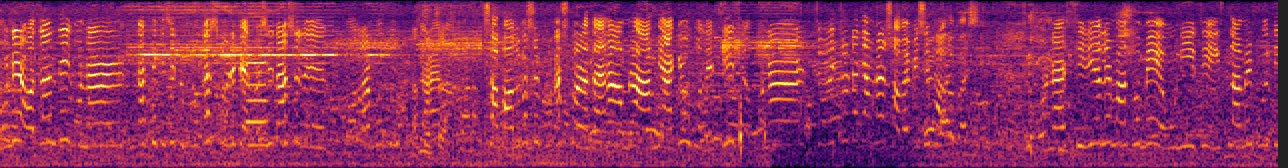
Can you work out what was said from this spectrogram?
মনের অজান্তেই ওনার কাছে কিছু একটু সেটা আসলে বলার মতো আচ্ছা, আচ্ছা। সব ভালোবাসা প্রকাশ করা যায় না। আমরা আমি আগেও বলেছি যে ওনার চরিত্রটাকে আমরা সবাই বেশি ভালোবাসি। ওনার সিরিয়ালের মাধ্যমে উনি যে ইসলামের প্রতি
